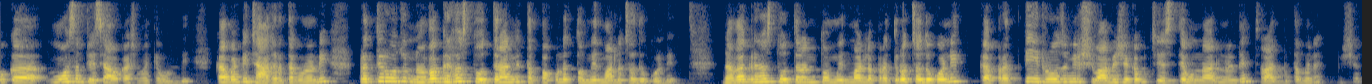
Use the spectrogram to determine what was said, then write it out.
ఒక మోసం చేసే అవకాశం అయితే ఉంది. కాబట్టి జాగ్రత్తగా ఉండండి. ప్రతిరోజు నవగ్రహ స్తోత్రాన్ని తప్పకుండా తొమ్మిది మాటలు చదువుకోండి. నవగ్రహ స్తోత్రాన్ని తొమ్మిది మాటలు ప్రతిరోజు చదువుకోండి. ప్రతిరోజు మీరు శివాభిషేకం చేస్తే ఉన్నారనేది చాలా అద్భుతమైన విషయం.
